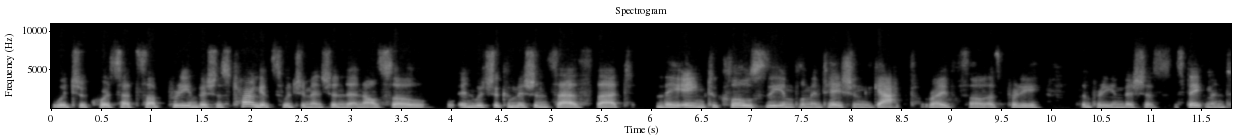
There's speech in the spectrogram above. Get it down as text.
which of course sets up pretty ambitious targets, which you mentioned, and also in which the Commission says that they aim to close the implementation gap, right? So that's pretty a pretty ambitious statement.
